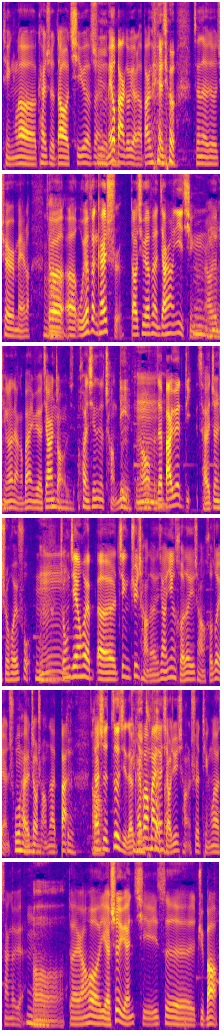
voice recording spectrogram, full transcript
停了，开始到七月份，没有八个月了，八个月就真的就确实没了。就呃五月份开始到七月份，加上疫情，然后就停了两个半月，加上找换新的场地，然后我们在八月底才正式恢复。嗯，中间会呃进剧场的，像硬核的一场合作演出，还是照常在办。但是自己的开放麦跟小剧场是停了三个月。哦，对，然后也是缘起一次举报。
